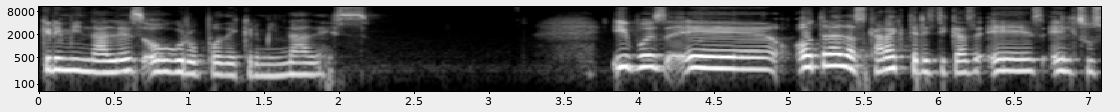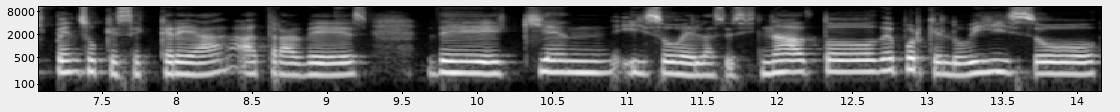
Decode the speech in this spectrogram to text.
criminales o grupo de criminales. Y pues eh, otra de las características es el suspenso que se crea a través de quién hizo el asesinato, de por qué lo hizo,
